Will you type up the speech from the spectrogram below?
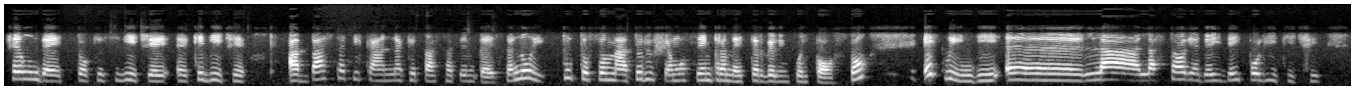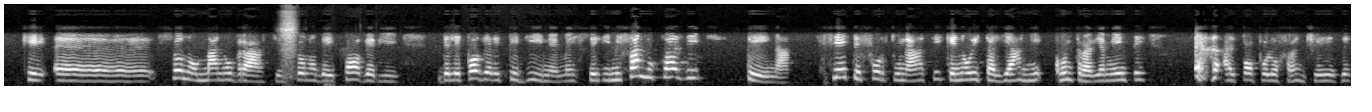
c'è un detto che, dice, eh, che dice abbassati canna che passa tempesta. Noi tutto sommato riusciamo sempre a mettervelo in quel posto e quindi eh, la, la, storia dei, dei politici che eh, sono manovrati, sono poveri, delle povere pedine messe lì, mi fanno quasi pena. Siete fortunati che noi italiani, contrariamente al popolo francese,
